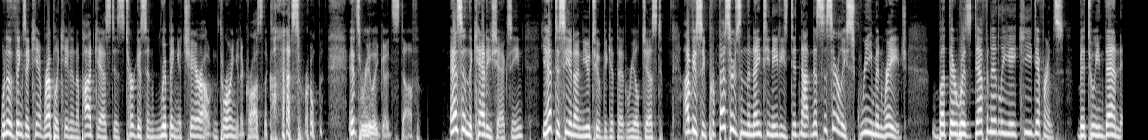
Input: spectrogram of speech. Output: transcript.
One of the things I can't replicate in a podcast is Terguson ripping a chair out and throwing it across the classroom. it's really good stuff. As in the Caddyshack scene, you have to see it on YouTube to get that real gist. Obviously, professors in the 1980s did not necessarily scream in rage but there was definitely a key difference between then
